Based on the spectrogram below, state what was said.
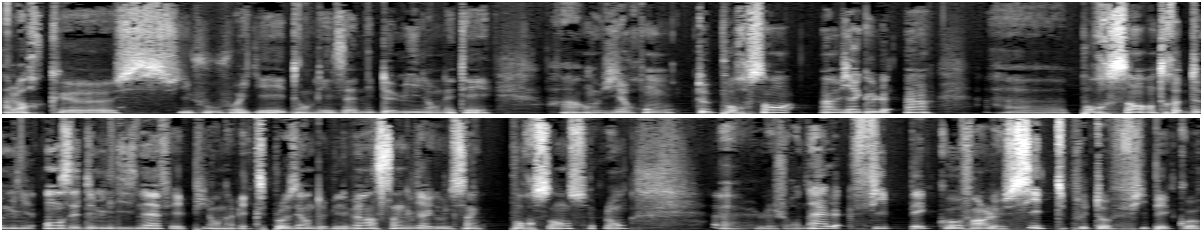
alors que si vous voyez dans les années 2000, on était à environ 2%, 1,1% euh, entre 2011 et 2019, et puis on avait explosé en 2020 à 5,5% selon le journal FIPECO, enfin le site plutôt FIPECO.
